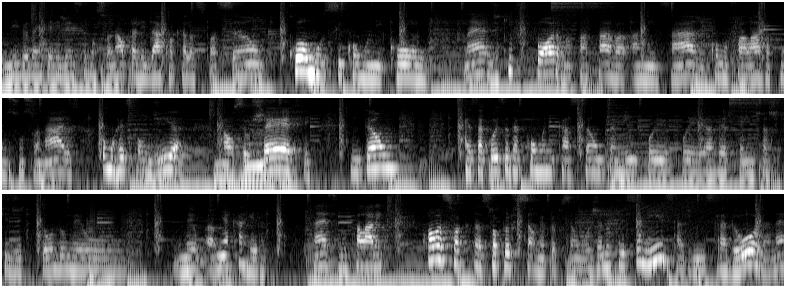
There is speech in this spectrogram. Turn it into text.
o nível da inteligência emocional para lidar com aquela situação, como se comunicou, né? de que forma passava a mensagem, como falava com os funcionários, como respondia ao seu uhum. chefe. Então, essa coisa da comunicação para mim foi, foi a vertente, acho que, de todo o meu, meu a minha carreira. Né? Se me falarem qual a sua, a sua profissão, minha profissão hoje é nutricionista, administradora, né?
